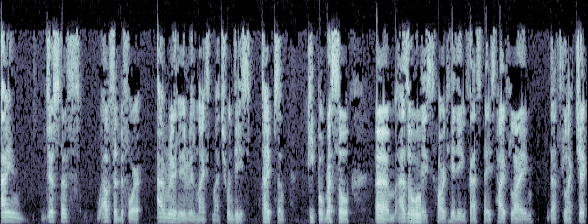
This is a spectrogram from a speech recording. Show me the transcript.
I mean, just as I've said before, a really, really nice match when these types of people wrestle. Um, as always, hard hitting, fast paced, high flying. That's like check.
